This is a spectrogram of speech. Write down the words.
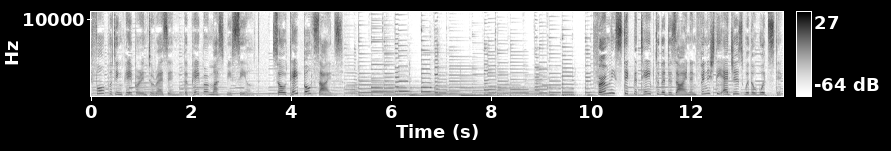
Before putting paper into resin, the paper must be sealed. So tape both sides. Firmly stick the tape to the design and finish the edges with a wood stick.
